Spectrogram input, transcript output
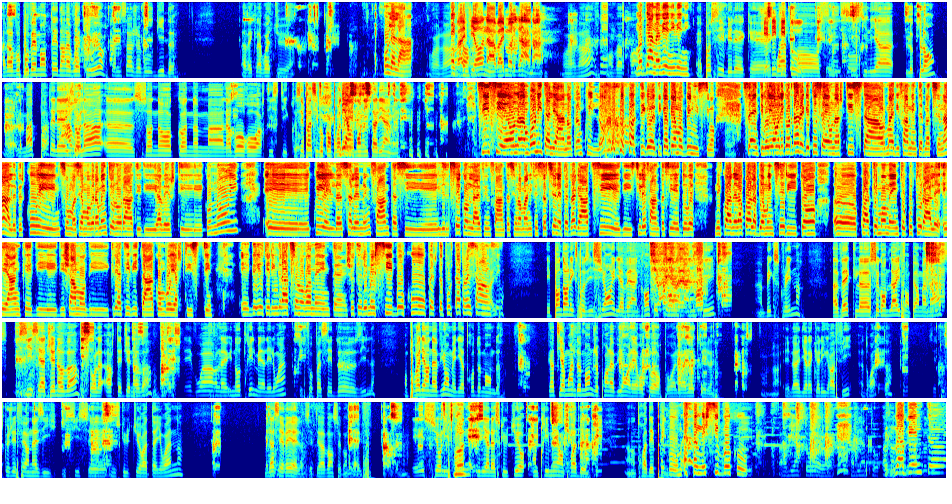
Alors vous pouvez monter dans la voiture, comme ça je vous guide avec la voiture. Oh là là. Voilà, Ecco. Vai Fiona, vai Morgana. voilà. On va prendre... Morgana, vieni, vieni. È possibile che Che quattro tu? sì, sì, qu'il y a le plan, la, la mappa, tutte le Wow. isola eh, sono con ma lavoro artistico. Je ne sais pas si vous comprenez Bien. mon italien, mais... Sì, sì, è un, buon italiano, tranquillo, ti, ti capiamo benissimo. Senti, vogliamo ricordare che tu sei un artista ormai di fama internazionale, per cui insomma siamo veramente onorati di averti con noi. E qui è il Salerno in Fantasy, il Second Life in Fantasy, una manifestazione per ragazzi di stile fantasy dove, nel qua- nella quale abbiamo inserito eh, qualche momento culturale e anche di, diciamo, di creatività con voi artisti. E io ti ringrazio nuovamente, je te remercie beaucoup pour ta présence. live. Et pendant l'exposition, il y avait un grand écran ici, un big screen, avec le Second Life en permanence. Ici, c'est à Genova, pour la Arte Genova. Allez voir la- une autre île, mais elle est loin. Il faut passer deux îles. On pourrait aller en avion, mais il y a trop de monde. Quand il y a moins de monde, je prends l'avion à l'aéroport pour aller à l'autre île. Voilà. Et là, il y a la calligraphie à droite. C'est tout ce que j'ai fait en Asie. Ici, c'est une sculpture à Taïwan. Mais là, c'est réel. C'était avant Second Life. Et sur l'iPhone, il y a la sculpture imprimée en 3D. En 3D print. Bon, merci beaucoup. Merci. À bientôt alors. À bientôt. Ah, bientôt.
